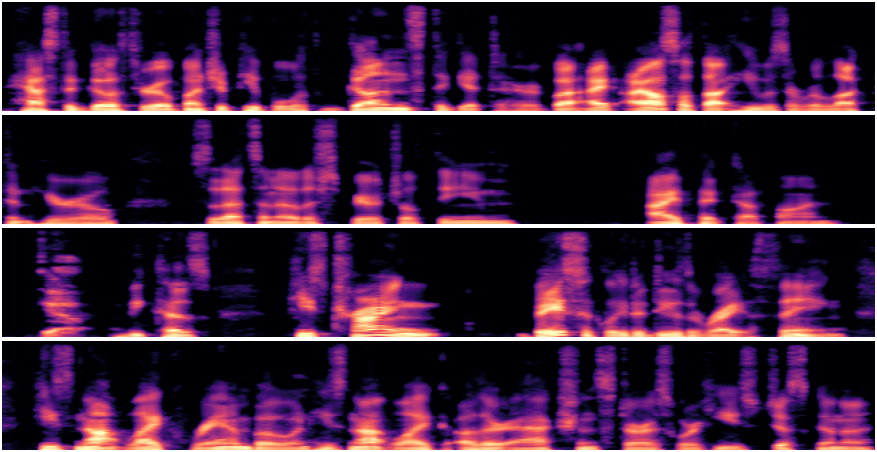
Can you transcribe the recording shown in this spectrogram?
has to go through a bunch of people with guns to get to her. But I, I also thought he was a reluctant hero. So that's another spiritual theme I picked up on. Yeah. Because he's trying basically to do the right thing. He's not like Rambo and he's not like other action stars where he's just going to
